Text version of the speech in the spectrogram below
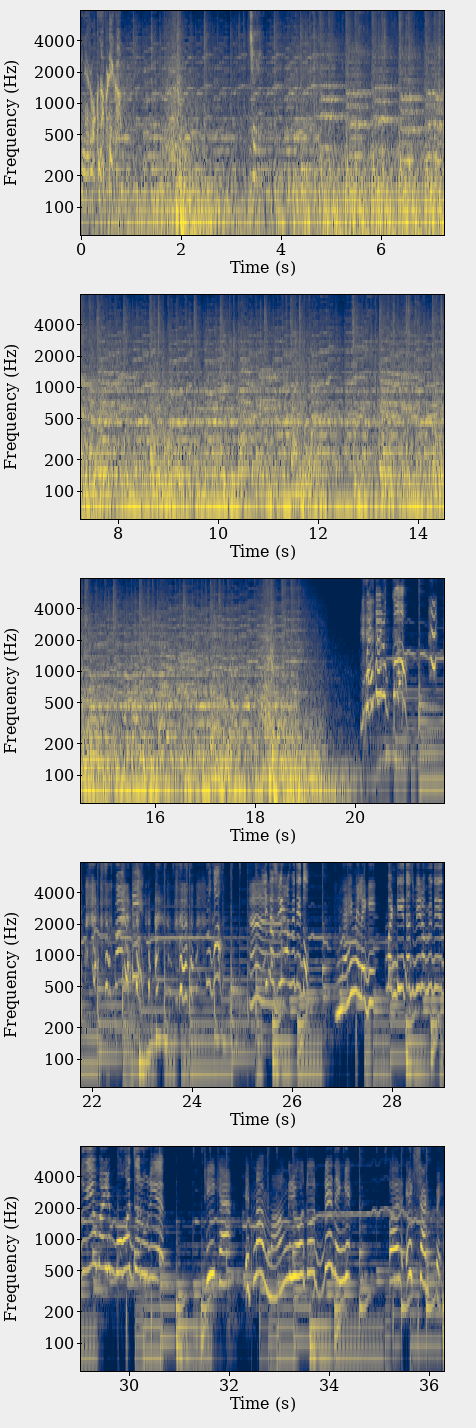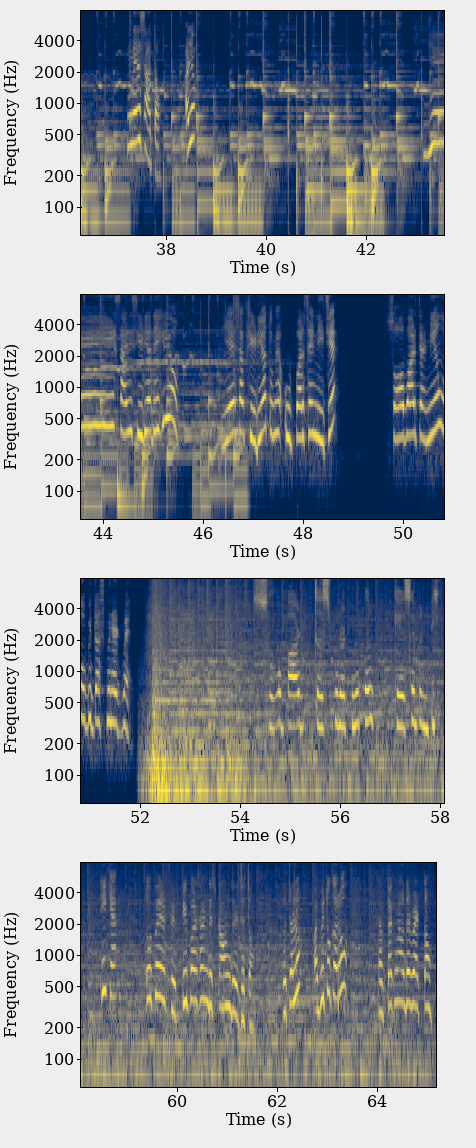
इन्हें रोकना पड़ेगा। चलिए। मिलेगी बंटी तस्वीर हमें दे दो, ये हमारे लिए बहुत ज़रूरी है। ठीक है, इतना मांग रही हो तो दे देंगे, पर एक शर्त पे। मेरे साथ आओ, आ जाओ। ये सारी सीढ़ियाँ देख रही हो? ये सब सीढ़ियाँ तुम्हें ऊपर से नीचे सौ बार चढ़नी है, वो भी दस मिनट में। सौ बार दस मिनट में, पर कैसे बंटी ठीक है तो फिर फिफ्टी परसेंट डिस्काउंट दे देता हूँ। तो चलो, अभी तो करो, तब तक मैं उधर बैठता हूँ।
